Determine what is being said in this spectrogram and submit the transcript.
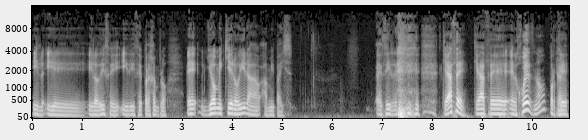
y, y, lo dice, y dice, por ejemplo, eh, yo me quiero ir a, mi país. Es decir, ¿qué hace? ¿Qué hace el juez, no? Porque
